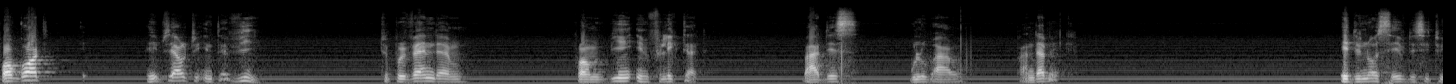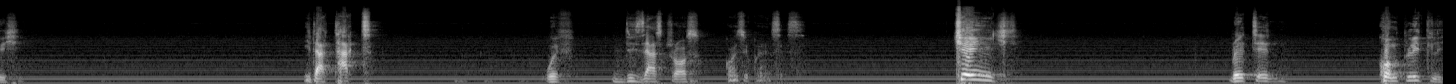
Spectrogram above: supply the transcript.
for God Himself to intervene to prevent them from being inflicted by this global pandemic. It did not save the situation. It attacked with disastrous consequences. Changed Britain completely.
